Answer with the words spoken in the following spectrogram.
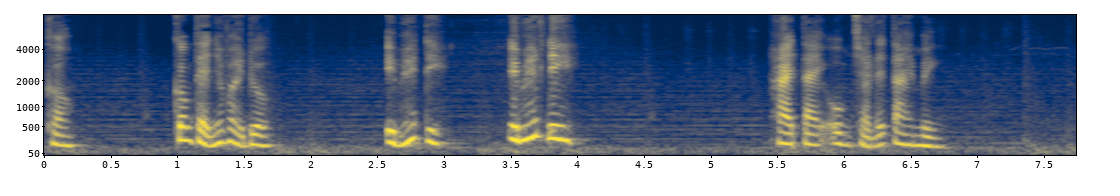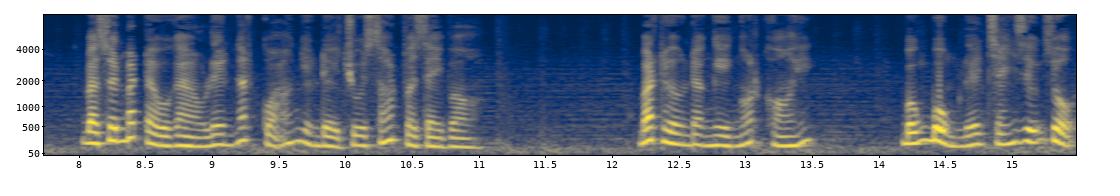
Không, không thể như vậy được. Im hết đi, im hết đi. Hai tay ôm chặt lấy tay mình, Bà Xuân bắt đầu gào lên ngắt quãng nhưng để chua sót và dày vò. Bát hương đang nghi ngót khói, bỗng bùng lên cháy dữ dội.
